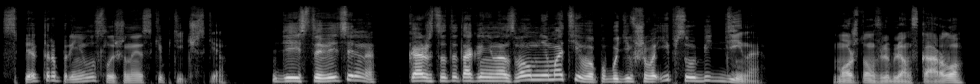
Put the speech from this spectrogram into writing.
Спектр принял услышанное скептически. «Действительно? Кажется, ты так и не назвал мне мотива, побудившего Ипса убить Дина». Может, он влюблен в Карлу,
